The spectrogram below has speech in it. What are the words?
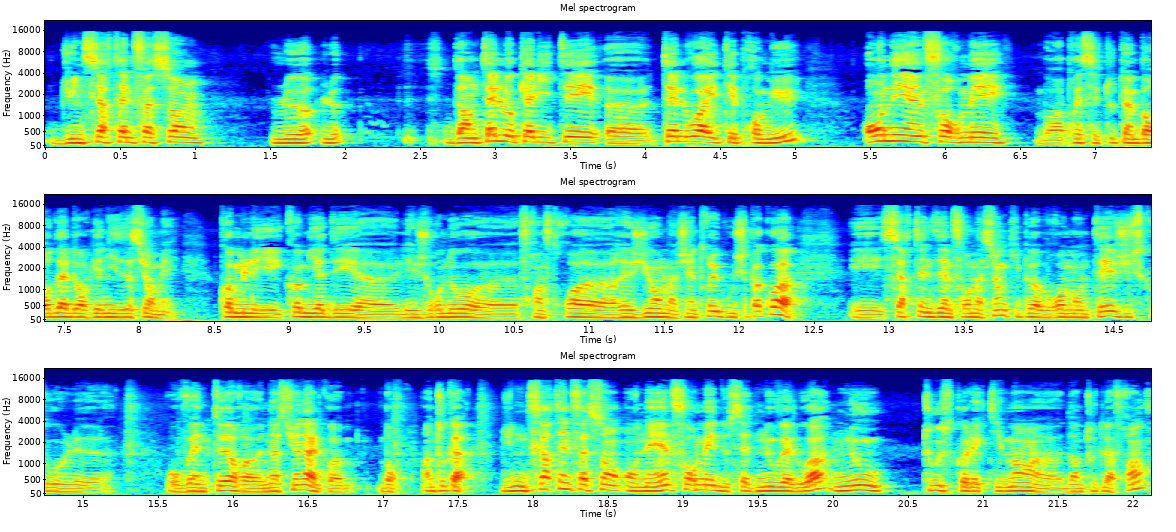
d'une certaine façon, le, dans telle localité, telle loi a été promue on est informé, bon après c'est tout un bordel d'organisation, mais comme les comme il y a des euh, les journaux euh, France 3 euh, Région, machin truc, ou je sais pas quoi, et certaines informations qui peuvent remonter jusqu'au au 20h national, quoi. Bon, en tout cas, d'une certaine façon, on est informé de cette nouvelle loi, nous, tous collectivement dans toute la France,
